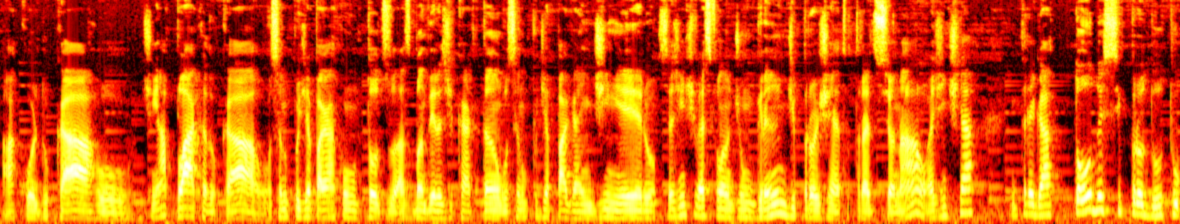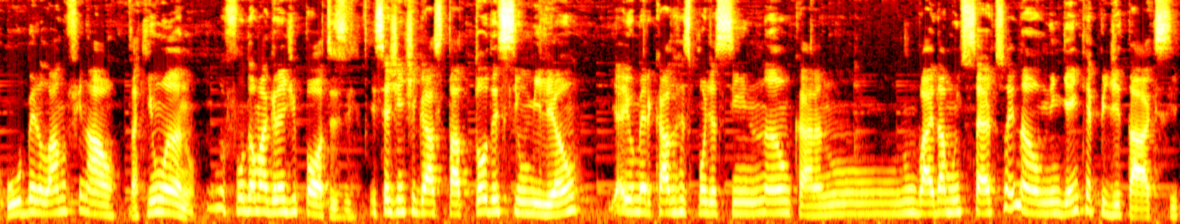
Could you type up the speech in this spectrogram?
a cor do carro, tinha a placa do carro, você não podia pagar com todas as bandeiras de cartão, você não podia pagar em dinheiro. Se a gente estivesse falando de um grande projeto tradicional, a gente ia entregar todo esse produto Uber lá no final, daqui um ano. No fundo é uma grande hipótese. E se a gente gastar todo esse um milhão e aí o mercado responde assim: não, cara, não, não vai dar muito certo isso aí não. Ninguém quer pedir táxi.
